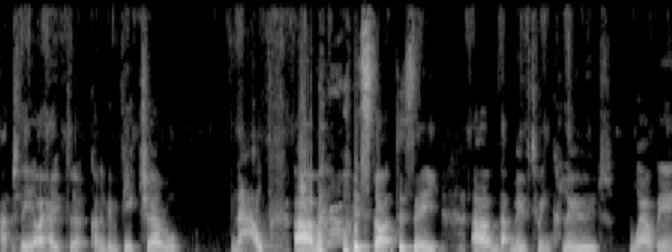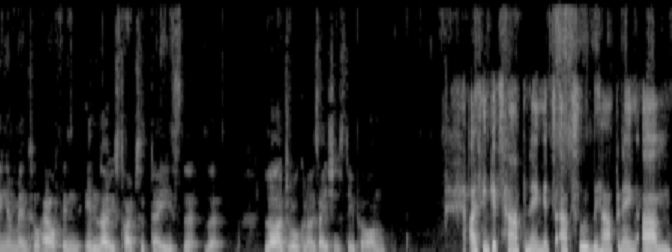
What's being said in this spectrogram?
actually I hope that kind of in future or now um, we start to see um, that move to include well-being and mental health in, in those types of days that, that larger organisations do put on. I think it's happening. It's absolutely happening. Um,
